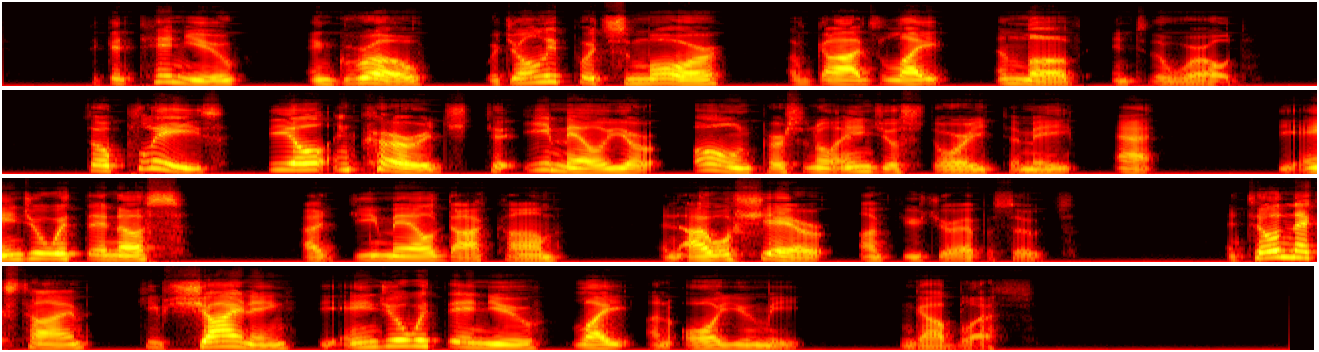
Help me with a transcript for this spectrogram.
to continue and grow, which only puts more of God's light and love into the world. So please feel encouraged to email your own personal angel story to me at theangelwithinus at gmail.com and I will share on future episodes. Until next time, keep shining the angel within you light on all you meet. And God bless.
